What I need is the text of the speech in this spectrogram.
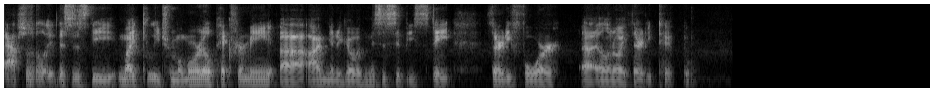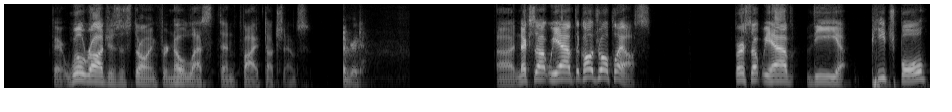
Absolutely. This is the Mike Leach Memorial pick for me. Uh, I'm going to go with Mississippi State 34, uh, Illinois 32. Fair. Will Rogers is throwing for no less than five touchdowns. Agreed. Uh, next up, we have the college roll playoffs. First up, we have the Peach Bowl,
